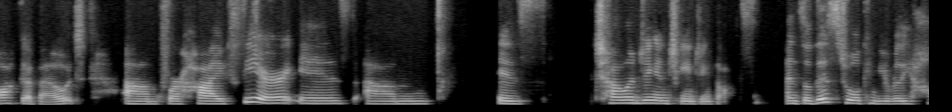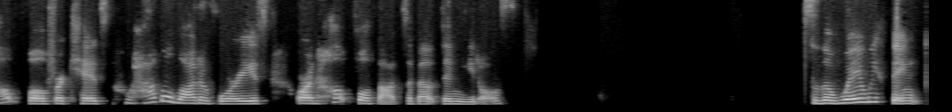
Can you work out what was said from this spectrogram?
talk about um, for high fear is, um, is challenging and changing thoughts. And so this tool can be really helpful for kids who have a lot of worries or unhelpful thoughts about the needles. So the way we think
